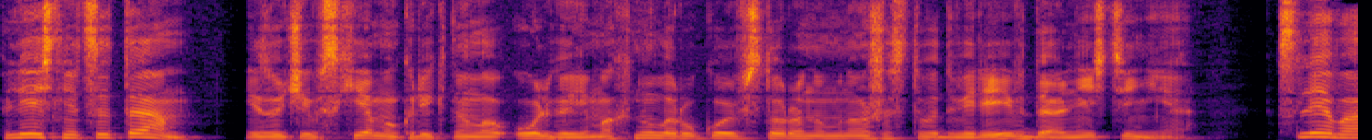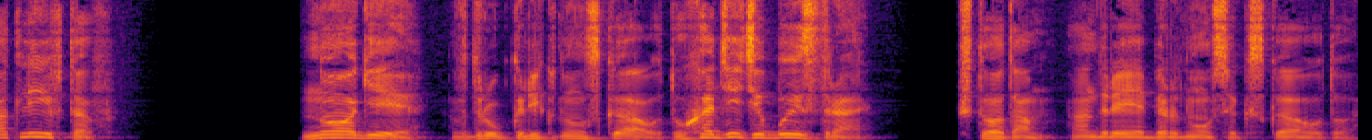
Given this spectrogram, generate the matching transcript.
«Лестницы там!» – изучив схему, крикнула Ольга и махнула рукой в сторону множества дверей в дальней стене. «Слева от лифтов!» «Ноги!» – вдруг крикнул скаут. «Уходите быстро!» «Что там?» – Андрей обернулся к скауту.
